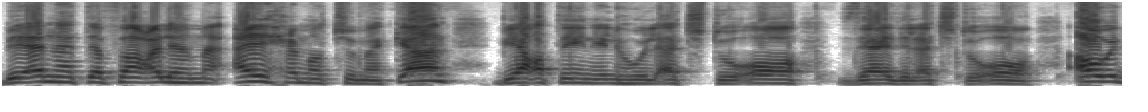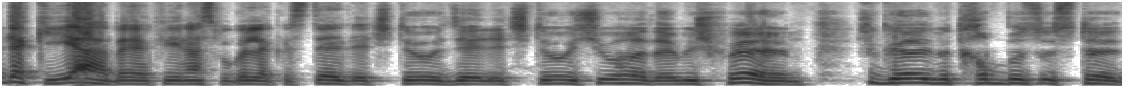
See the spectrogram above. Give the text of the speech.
بأنها تفاعلها مع أي حمض شو ما كان بيعطيني اللي هو الاتش 2 أو زائد الاتش 2 أو. أو بدك إياها في ناس بقول لك أستاذ إتش 2 زائد إتش 2 شو هذا؟ مش فاهم. شو قاعد بتخبص أستاذ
